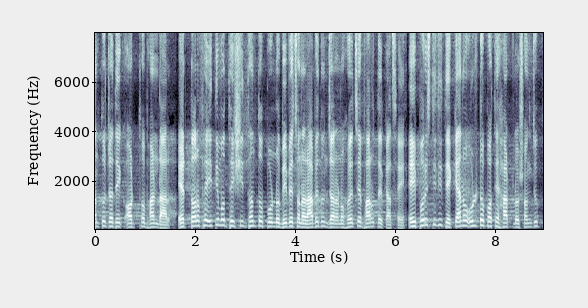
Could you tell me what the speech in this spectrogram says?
আন্তর্জাতিক অর্থ ভাণ্ডার এর তরফে ইতিমধ্যেই সিদ্ধান্তপূর্ণ বিবেচনার আবেদন জানানো হয়েছে ভারতের কাছে। এই পরিস্থিতিতে কেন উল্টো পথে হাঁটল সংযুক্ত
